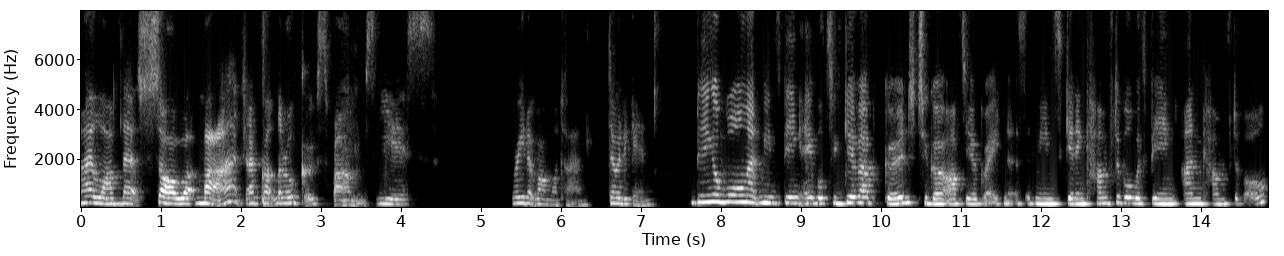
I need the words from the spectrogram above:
I love that so much. I've got little goosebumps. Yes. Read it one more time. Do it again. Being a walnut means being able to give up good to go after your greatness. It means getting comfortable with being uncomfortable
